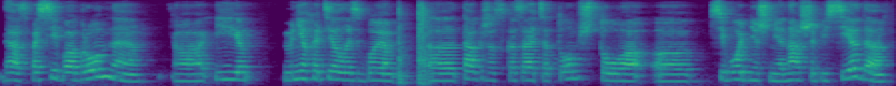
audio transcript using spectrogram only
Да, спасибо огромное. А, и мне хотелось бы э, также сказать о том, что э, сегодняшняя наша беседа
